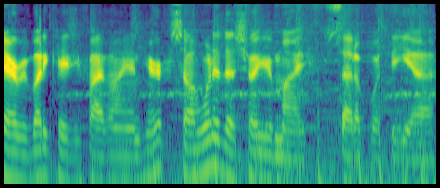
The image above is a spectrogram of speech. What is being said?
Hey everybody, KG5IN here. So I wanted to show you my setup with the uh,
